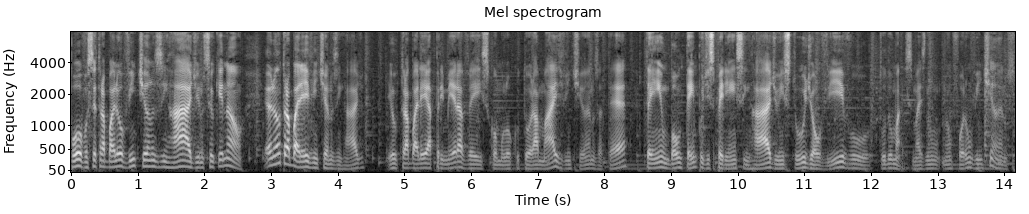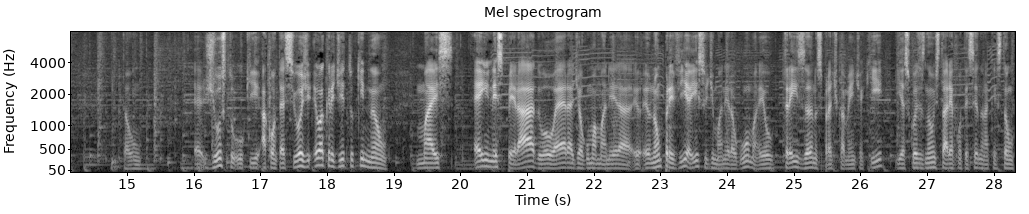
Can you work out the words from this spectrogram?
pô, você trabalhou 20 anos em rádio, não sei o que. Não, eu não trabalhei 20 anos em rádio. Eu trabalhei a primeira vez como locutor há mais de 20 anos até. Tenho um bom tempo de experiência em rádio, em estúdio, ao vivo, tudo mais. Mas não, não foram 20 anos. Então, é justo o que acontece hoje? Eu acredito que não. Mas é inesperado ou era de alguma maneira. Eu, eu, não previa isso de maneira alguma. Eu, três anos praticamente aqui, e as coisas não estarem acontecendo na questão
